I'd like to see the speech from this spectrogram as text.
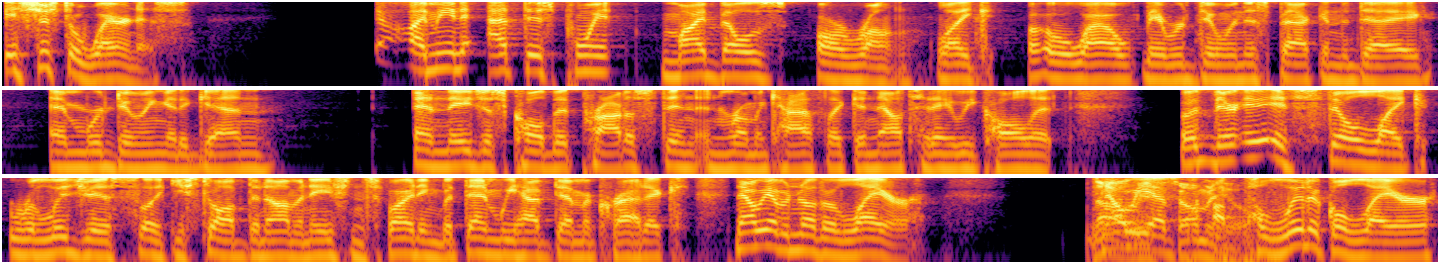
it's just awareness. I mean, at this point, my bells are rung. Like, oh wow, they were doing this back in the day, and we're doing it again. And they just called it Protestant and Roman Catholic, and now today we call it but there it's still like religious like you still have denominations fighting but then we have democratic now we have another layer now we have so a political layer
